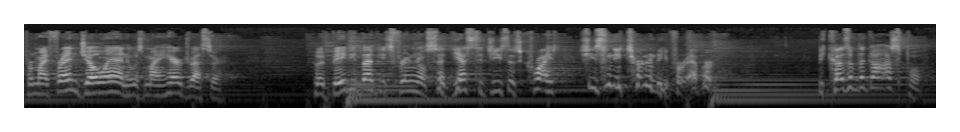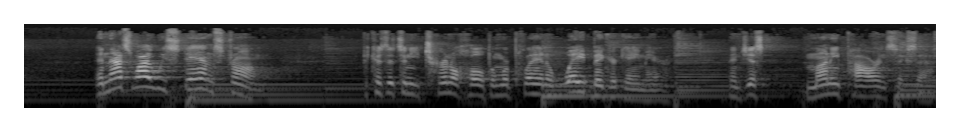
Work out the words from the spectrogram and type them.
For my friend Joanne, who was my hairdresser, who at Baby Bucky's funeral said yes to Jesus Christ, she's in eternity forever because of the gospel. And that's why we stand strong because it's an eternal hope, and we're playing a way bigger game here than just money, power, and success.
